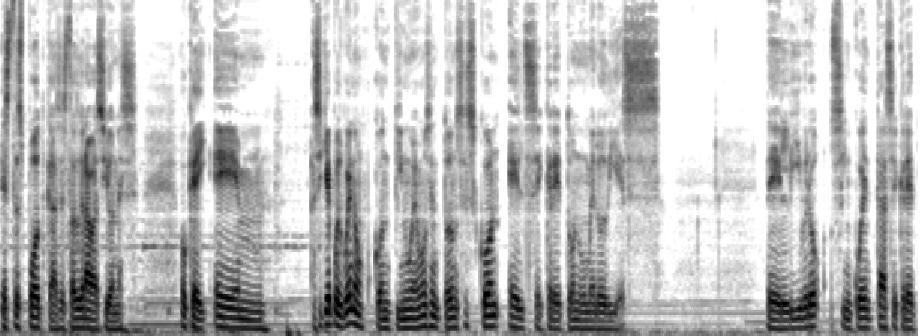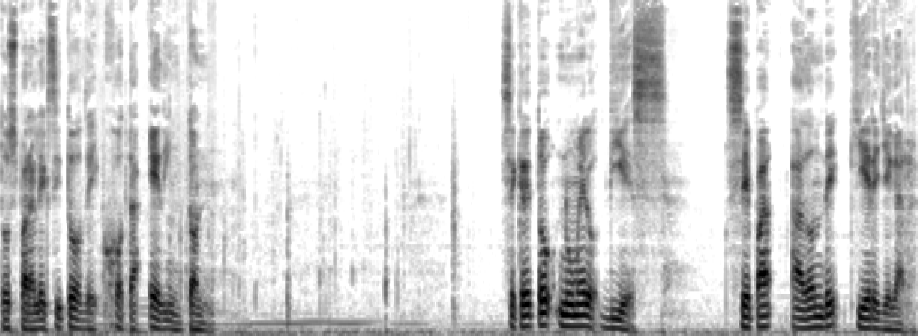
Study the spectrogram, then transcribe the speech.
estos podcasts, estas grabaciones. Ok, em, así que pues bueno, continuemos entonces con el secreto número 10 del libro 50 secretos para el éxito de J. Eddington. Secreto número 10. Sepa a dónde quiere llegar.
